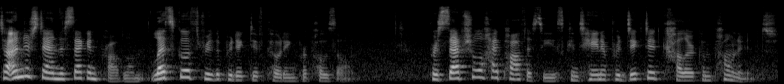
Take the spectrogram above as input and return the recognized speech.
To understand the second problem, let's go through the predictive coding proposal. Perceptual hypotheses contain a predicted color component.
